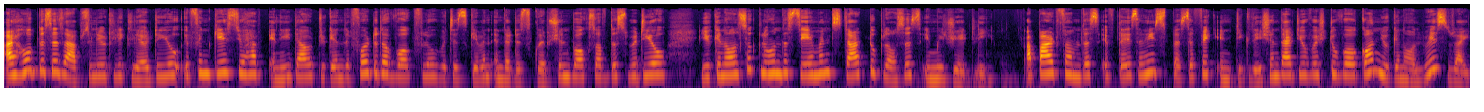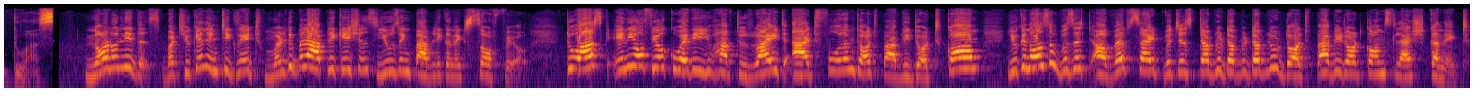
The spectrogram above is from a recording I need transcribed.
I hope this is absolutely clear to you. If in case you have any doubt you can refer to the workflow which is given in the description box of this video. You can also clone the same and start to process immediately. Apart from this if there is any specific integration that you wish to work on you can always write to us. Not only this, but you can integrate multiple applications using Pabbly Connect software. To ask any of your query, you have to write at forum.pabbly.com. You can also visit our website which is www.pabbly.com connect.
